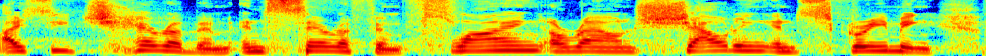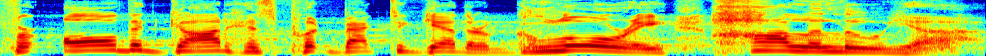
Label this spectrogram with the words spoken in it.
I see cherubim and seraphim flying around, shouting and screaming for all that God has put back together. Glory, hallelujah.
